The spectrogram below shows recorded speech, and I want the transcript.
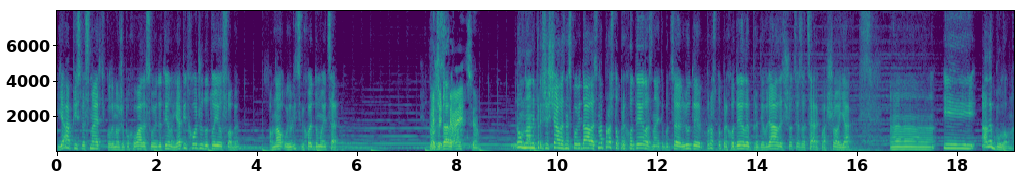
Я після смерті, коли ми вже поховали свою дитину, я підходжу до тої особи, а вона уявіть, собі, ходить до моєї церкви. Причащається. Ну, вона не причащалась, не сповідалась, вона просто приходила, знаєте, бо це люди просто приходили, придивлялись, що це за церква, що, як. Е, і... Але була вона.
